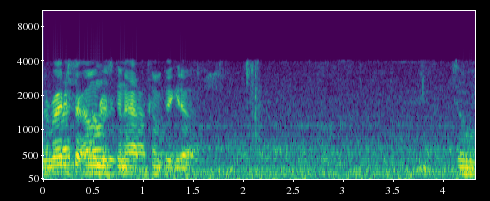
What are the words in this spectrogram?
The registered owner is going to have to come pick it up. So,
